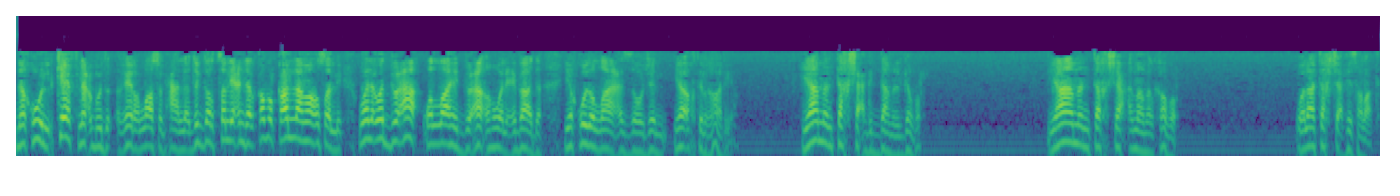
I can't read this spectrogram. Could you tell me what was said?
نقول كيف نعبد غير الله سبحانه؟ لا تقدر تصلي عند القبر؟ قال لا ما أصلي. والدعاء والله الدعاء هو العبادة. يقول الله عز وجل يا أختي الغالية يا من تخشع قدام القبر يا من تخشع أمام القبر ولا تخشع في صلاتك.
